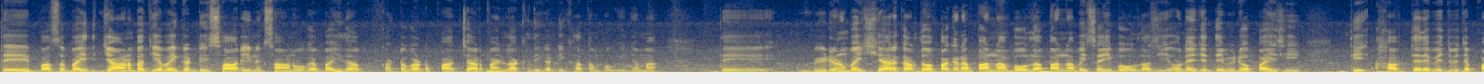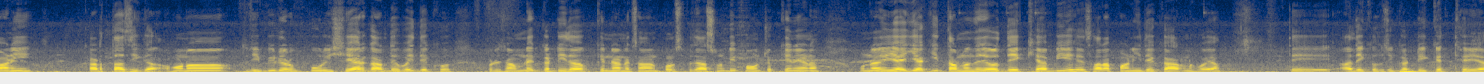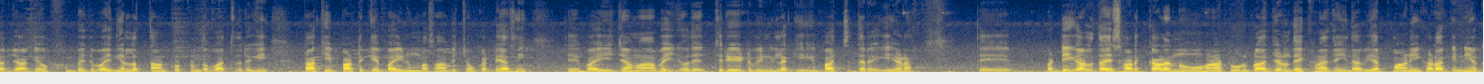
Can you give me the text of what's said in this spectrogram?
ਤੇ ਬਸ ਬਾਈ ਦੀ ਜਾਨ ਬਚੀ ਆ ਬਾਈ, ਗੱਡੀ ਸਾਰੀ ਨੁਕਸਾਨ ਹੋ ਗਿਆ। ਬਾਈ ਦਾ ਘੱਟੋ ਘੱਟ 4-5 ਲੱਖ ਦੀ ਗੱਡੀ ਖਤਮ ਹੋ ਗਈ ਜਮਾ। ਤੇ ਵੀਡੀਓ ਨੂੰ ਬਾਈ ਸ਼ੇਅਰ ਕਰ ਦਿਓ, ਆਪਾਂ ਕਹਿੰਦਾ ਭਾਨਾ ਬੋਲਦਾ, ਭਾਨਾ ਬਾਈ ਸਹੀ ਬੋਲਦਾ ਸੀ। ਉਹਨੇ ਜਿੱਦੇ ਵੀਡੀਓ ਪਾਈ ਸੀ ਤੀ ਹਫ਼ਤੇ ਦੇ ਵਿੱਚ ਵਿੱਚ ਪਾਣੀ ਕੱਢਤਾ ਸੀਗਾ। ਹੁਣ ਤੁਸੀਂ ਵੀਡੀਓ ਨੂੰ ਪੂਰੀ ਸ਼ੇਅਰ ਕਰ ਦਿਓ ਬਾਈ, ਦੇਖੋ ਤੁਹਾਡੇ ਸਾਹਮਣੇ ਗੱਡੀ ਦਾ ਕਿੰਨਾ ਨੁਕਸਾਨ, ਪੁਲਿਸ ਪ੍ਰਸ਼ਾਸਨ ਵੀ ਪਹੁੰਚ ਚੁੱਕੇ ਨੇ, ਹਨਾ? ਉਹਨਾਂ ਨੇ ਜਾਇਜ਼ਾ ਕੀਤਾ, ਉਹਨਾਂ ਨੇ ਜਦੋਂ ਦੇਖਿਆ ਵੀ ਇਹ ਸਾਰਾ ਪਾਣੀ ਦੇ ਕਾਰਨ ਹੋਇਆ, ਤੇ ਆ ਦੇਖੋ ਤੁਸੀਂ ਗੱਡੀ ਕਿੱਥੇ ਯਾਰ ਜਾ ਕੇ, ਉਹ ਖੰਭੇ 'ਚ ਬਾਈ ਦੀਆਂ ਲੱਤਾਂ ਟੁੱਟਣ ਤੋਂ ਬਚਤ ਰਹਿ ਟਾਕੀ ਪੱਟ ਕੇ ਬਾਈ ਨੂੰ ਮਸਾਂ ਵਿੱਚੋਂ ਕੱਢਿਆ ਸੀ, ਤੇ ਬਾਈ ਜਮਾ ਬਈ ਉਹਦੇ ਝਰੀਟ ਵੀ ਨਹੀਂ ਲੱਗੀ ਸੀ ਬਚਤ ਰਹਿ ਗਈ, ਹਨਾ? ਤੇ ਵੱਡੀ ਗੱਲ ਤਾਂ ਇਹ ਸੜਕ ਵਾਲਿਆਂ ਨੂੰ ਹਨਾ, ਟੂਲ ਪਲਾਜ਼ਾ ਨੂੰ ਦੇਖਣਾ ਚਾਹੀਦਾ ਵੀ ਯਾਰ ਪਾਣੀ ਖੜਾ ਕਿੰਨੀਆਂ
